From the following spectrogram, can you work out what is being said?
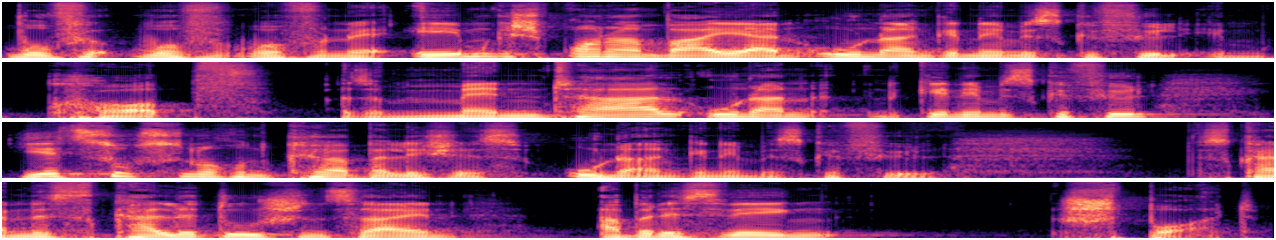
wovon wir eben gesprochen haben, war ja ein unangenehmes Gefühl im Kopf, also mental unangenehmes Gefühl. Jetzt suchst du noch ein körperliches unangenehmes Gefühl. Das kann das kalte Duschen sein, aber deswegen Sport.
